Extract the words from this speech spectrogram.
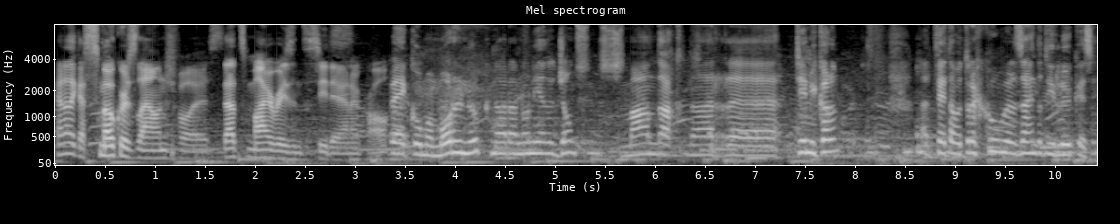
kind of like a smoker's lounge voice. That's my reason to see Diana Krall. Wij komen morgen ook naar Anoni and the Johnsons. Maandag naar eh, Jamie Cullum. Het feit dat we terugkomen wil zeggen dat hij leuk is. Hè.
